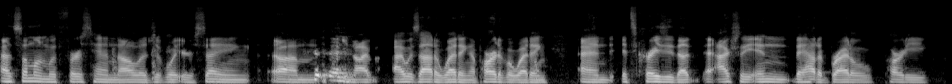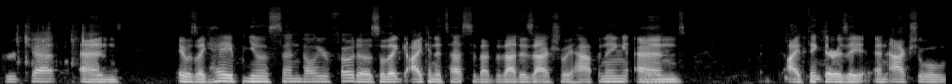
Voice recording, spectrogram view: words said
as someone with firsthand knowledge of what you're saying, um, you know, I, I was at a wedding, a part of a wedding, and it's crazy that actually in they had a bridal party group chat, and it was like, hey, you know, send all your photos, so like I can attest to that that that is actually happening, and I think there is a an actual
